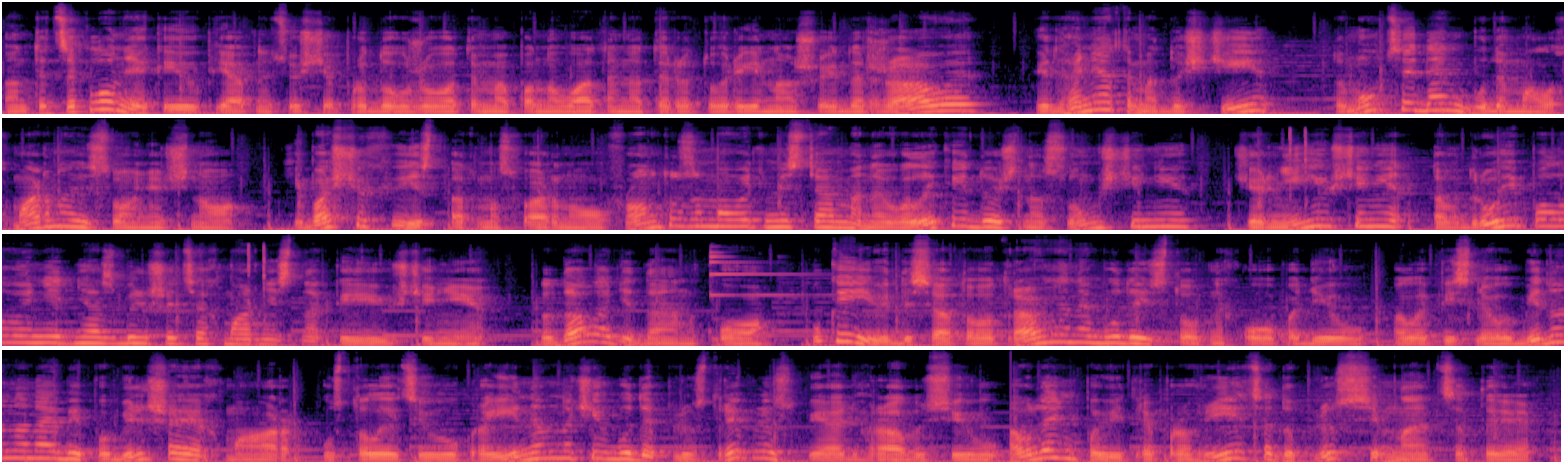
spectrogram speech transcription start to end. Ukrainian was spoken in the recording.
Антициклон, який у п'ятницю ще продовжуватиме панувати на території нашої держави, відганятиме дощі. Тому в цей день буде малохмарно і сонячно. Хіба що хвіст атмосферного фронту замовить місцями невеликий дощ на Сумщині, Чернігівщині та в другій половині дня збільшиться хмарність на Київщині. Додала Діденко. У Києві 10 травня не буде істотних опадів, але після обіду на небі побільшає хмар. У столиці України вночі буде плюс 3 плюс 5 градусів, а вдень повітря прогріється до плюс 17.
